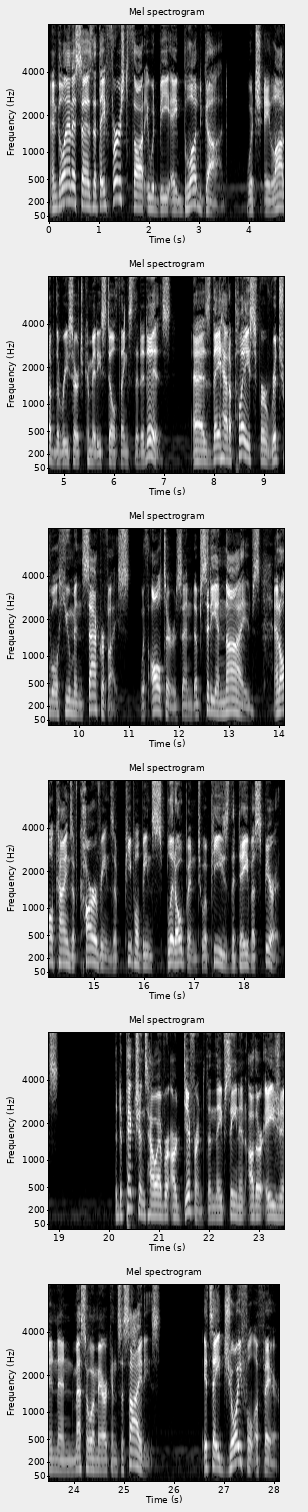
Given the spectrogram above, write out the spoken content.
and Galanis says that they first thought it would be a blood god, which a lot of the research committee still thinks that it is, as they had a place for ritual human sacrifice, with altars and obsidian knives, and all kinds of carvings of people being split open to appease the Daeva spirits. The depictions, however, are different than they've seen in other Asian and Mesoamerican societies. It's a joyful affair,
